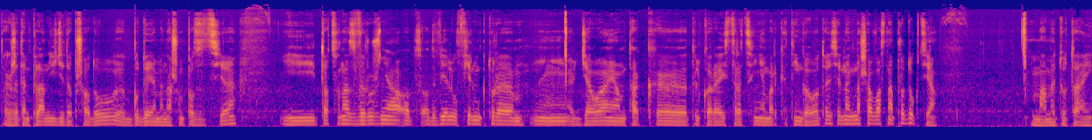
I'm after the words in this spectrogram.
Także ten plan idzie do przodu, budujemy naszą pozycję. I to, co nas wyróżnia od, od wielu firm, które mm, działają tak e, tylko rejestracyjnie, marketingowo, to jest jednak nasza własna produkcja. Mamy tutaj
